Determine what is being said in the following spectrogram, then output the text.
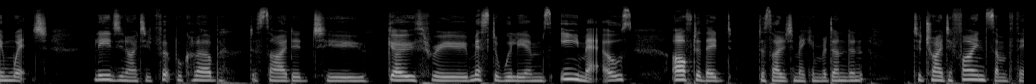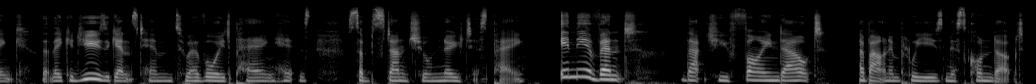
in which Leeds United Football Club decided to go through Mr. Williams' emails after they'd decided to make him redundant to try to find something that they could use against him to avoid paying his substantial notice pay. In the event that you find out about an employee's misconduct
